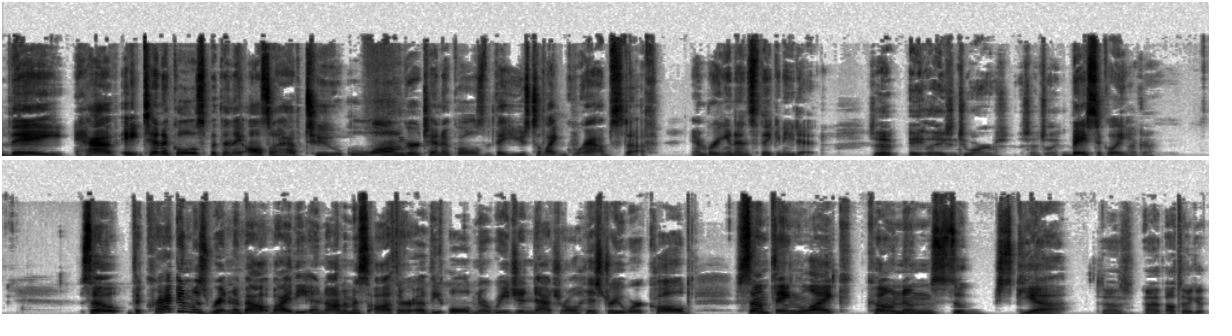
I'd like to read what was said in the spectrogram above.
they have eight tentacles, but then they also have two longer tentacles that they use to like grab stuff and bring it in so they can eat it. So they have eight legs and two arms, essentially. Basically. Okay. So, the Kraken was written about by the anonymous author of the old Norwegian natural history work called something like Konungsugskja. Sounds. I'll take it.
